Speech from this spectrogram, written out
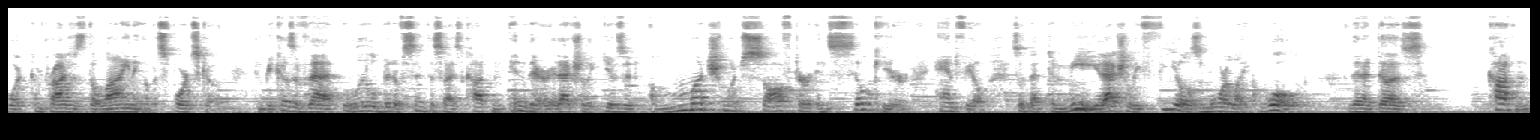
what comprises the lining of a sports coat. And because of that little bit of synthesized cotton in there, it actually gives it a much, much softer and silkier hand feel. So that to me, it actually feels more like wool than it does cotton,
